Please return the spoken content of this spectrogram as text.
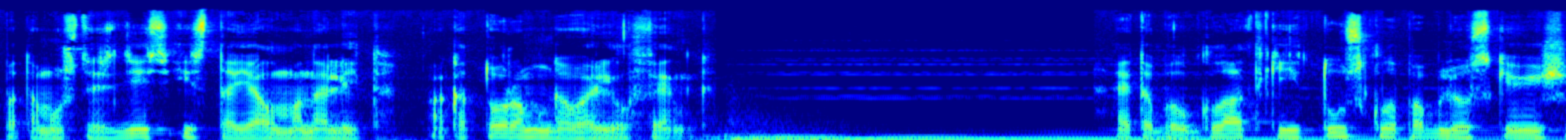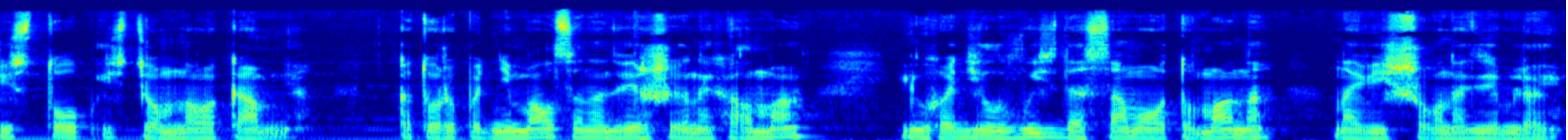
потому что здесь и стоял монолит, о котором говорил Фэнк. Это был гладкий, тускло поблескивающий столб из темного камня, который поднимался над вершиной холма и уходил ввысь до самого тумана, нависшего над землей.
